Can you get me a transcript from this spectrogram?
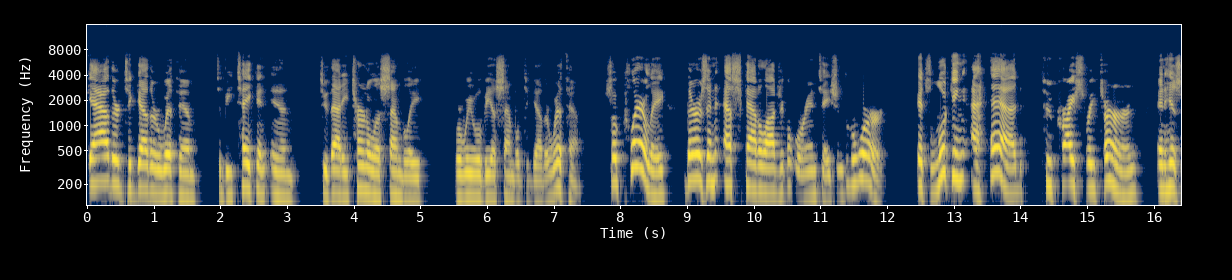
gathered together with him to be taken in to that eternal assembly where we will be assembled together with him. So clearly, there is an eschatological orientation to the word. It's looking ahead to Christ's return and his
